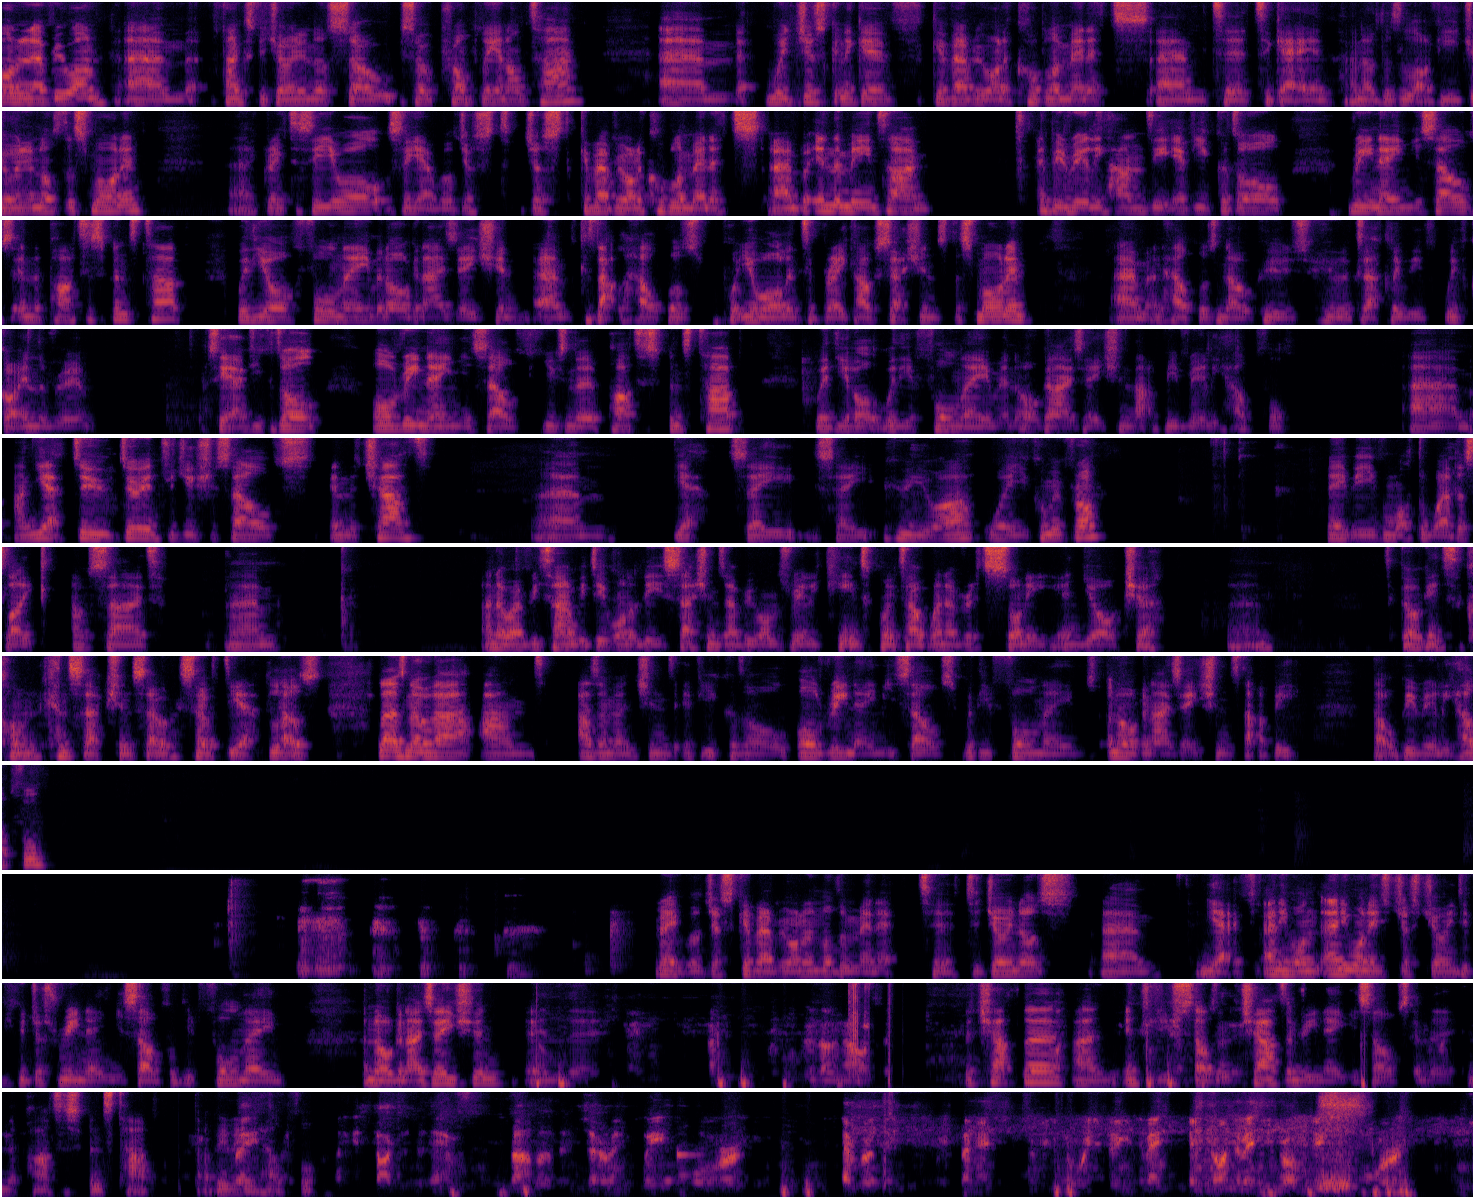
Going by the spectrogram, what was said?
Morning, everyone. Um, thanks for joining us so so promptly and on time. Um, we're just going to give give everyone a couple of minutes um, to to get in. I know there's a lot of you joining us this morning. Uh, great to see you all. So yeah, we'll just just give everyone a couple of minutes. Um, but in the meantime, it'd be really handy if you could all rename yourselves in the participants tab with your full name and organisation, because um, that will help us put you all into breakout sessions this morning um, and help us know who's who exactly we've we've got in the room. So yeah, if you could all all rename yourself using the participants tab with your with your full name and organisation, that would be really helpful. Um, and yeah, do do introduce yourselves in the chat. Um, yeah, say say who you are, where you're coming from, maybe even what the weather's like outside. Um, I know every time we do one of these sessions, everyone's really keen to point out whenever it's sunny in Yorkshire um, to go against the common conception. So, so yeah, let us let us know that. And as I mentioned, if you could all all rename yourselves with your full names and organisations, that would be that would be really helpful. Great. We'll just give everyone another minute to, to join us. Um, yeah, if anyone anyone who's just joined, if you could just rename yourself with your full name and organisation in the the chat there, and introduce yourselves in the chat and rename yourselves in the in the participants tab. That'd be really helpful. Rather than wait for everything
